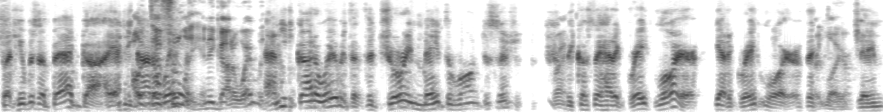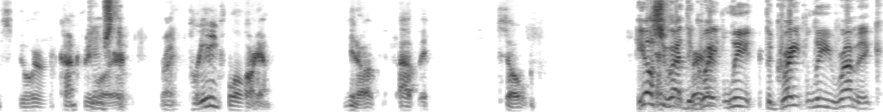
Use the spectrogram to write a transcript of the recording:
But he was a bad guy, and he oh, got definitely, away with it. and he got away with and it. And he got away with it. The jury made the wrong decision right. because they had a great lawyer. He had a great lawyer, the great lawyer. James Stewart, country James lawyer, Stewart. right, pleading for him. You know, uh, so he also had the great Lee, the great Lee Remick,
